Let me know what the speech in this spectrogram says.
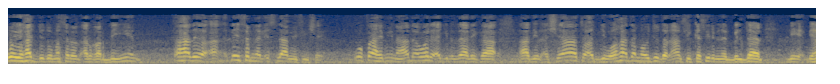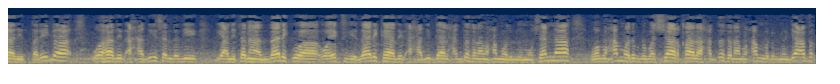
ويهددوا مثلا الغربيين. فهذا ليس من الإسلام في شيء. وفاهمين هذا ولأجل ذلك هذه الأشياء تؤدي وهذا موجود الآن في كثير من البلدان بهذه الطريقة وهذه الأحاديث الذي يعني تنهى عن ذلك ويكفي في ذلك هذه الأحاديث. قال حدثنا محمد بن مسنى ومحمد بن بشار. قال حدثنا محمد بن جعفر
